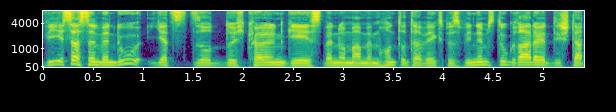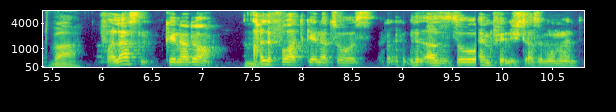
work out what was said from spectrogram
Wie ist das denn, wenn du jetzt so durch Köln gehst, wenn du mal mit dem Hund unterwegs bist? Wie nimmst du gerade die Stadt wahr? Verlassen, genau da. Mhm. Alle fort, keiner zu Also so empfinde ich das im Moment.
